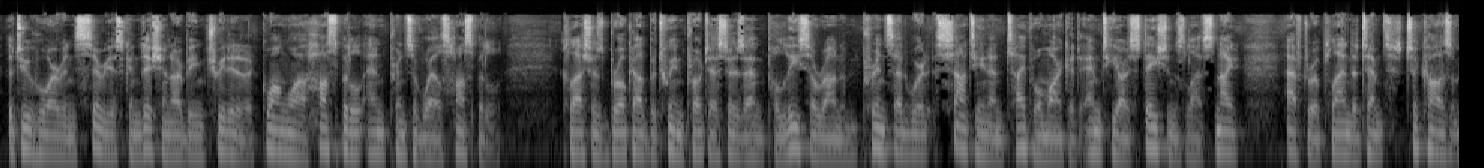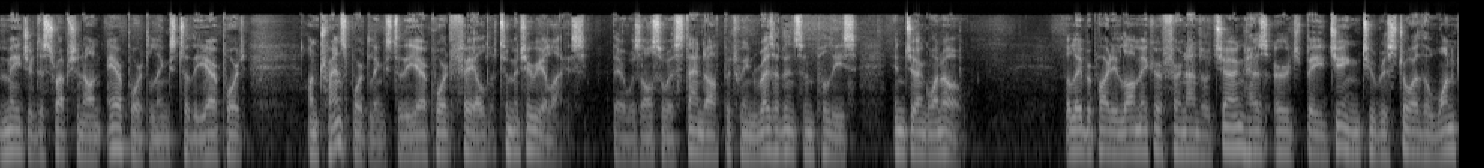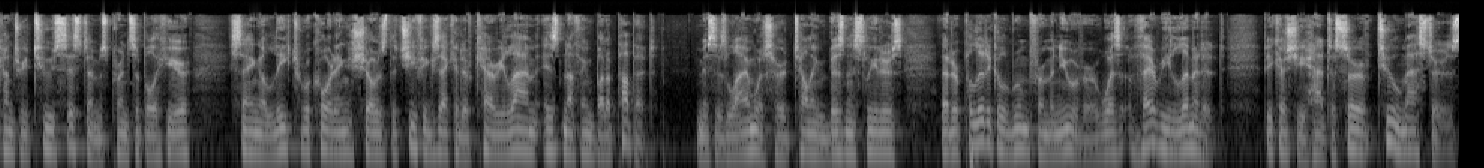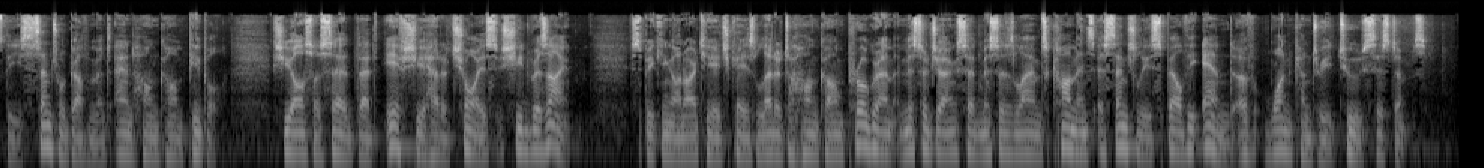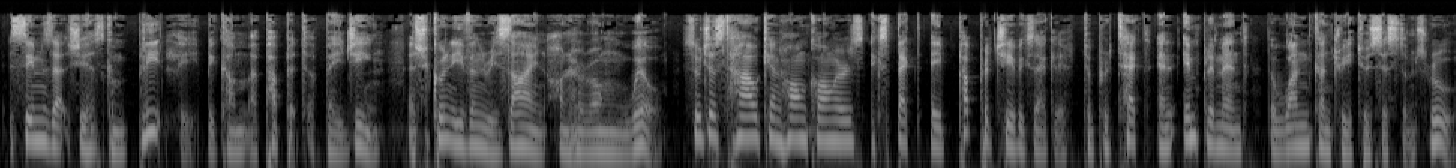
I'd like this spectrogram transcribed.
The two who are in serious condition are being treated at Kwong Hospital and Prince of Wales Hospital. Clashes broke out between protesters and police around Prince Edward, Sha Tin, and Tai Po Market MTR stations last night after a planned attempt to cause major disruption on airport links to the airport on transport links to the airport failed to materialize. There was also a standoff between residents and police in Tseung Kwan O. The Labour Party lawmaker Fernando Cheung has urged Beijing to restore the one country, two systems principle here, saying a leaked recording shows the chief executive Carrie Lam is nothing but a puppet. Mrs. Lam was heard telling business leaders that her political room for maneuver was very limited because she had to serve two masters, the central government and Hong Kong people. She also said that if she had a choice, she'd resign. Speaking on RTHK's Letter to Hong Kong program, Mr. Cheung said Mrs. Lam's comments essentially spell the end of one country, two systems. It seems that she has completely become a puppet of Beijing, and she couldn't even resign on her own will. So, just how can Hong Kongers expect a puppet chief executive to protect and implement the one country, two systems rule?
